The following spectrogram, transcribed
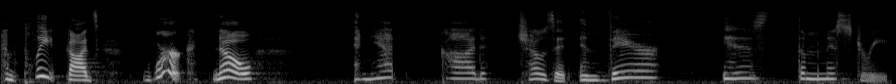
complete God's work. No. And yet, God chose it. And there is the mystery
